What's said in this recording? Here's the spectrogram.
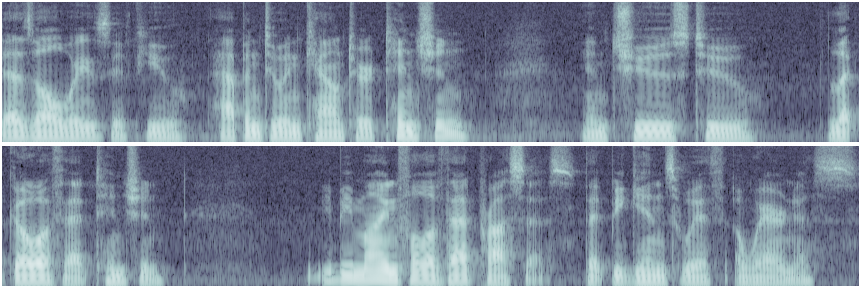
And as always, if you happen to encounter tension and choose to let go of that tension, you be mindful of that process that begins with awareness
